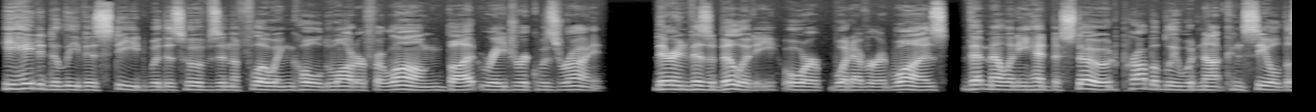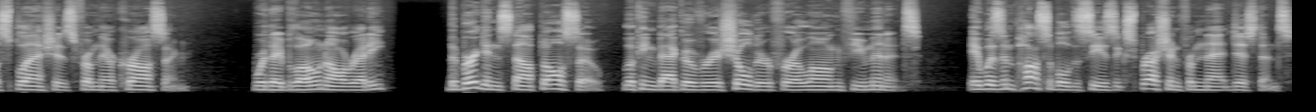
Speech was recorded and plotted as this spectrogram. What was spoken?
He hated to leave his steed with his hooves in the flowing cold water for long, but Radric was right. Their invisibility, or whatever it was, that Melanie had bestowed probably would not conceal the splashes from their crossing. Were they blown already? The brigand stopped also, looking back over his shoulder for a long few minutes. It was impossible to see his expression from that distance,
